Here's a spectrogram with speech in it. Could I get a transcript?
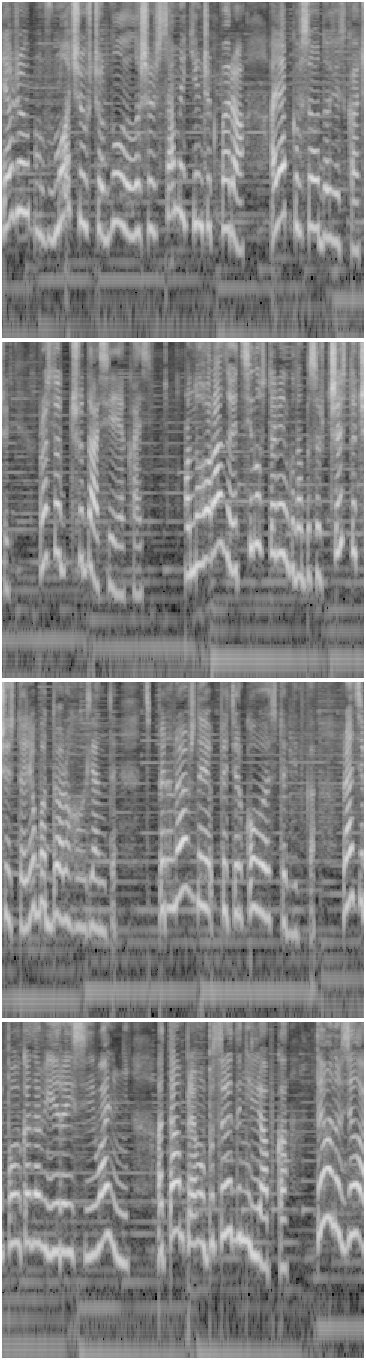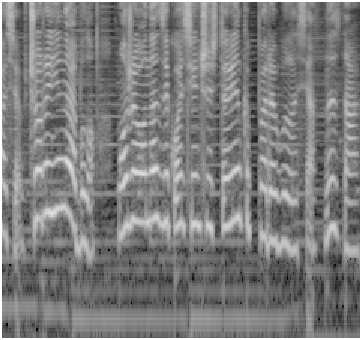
Я вже вмочую в чорнули лише ж самий кінчик пера, а ляпки все одно зіскачуть. Просто чудасія якась. Одного разу я цілу сторінку написав чисто-чисто, любо дорого глянути. Справжня п'ятіркова сторінка. Вранці показав її Раїсі Іванівні, а там прямо посередині ляпка. Де вона взялася? Вчора її не було. Може, вона з якоїсь іншої сторінки перебилася, не знаю.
